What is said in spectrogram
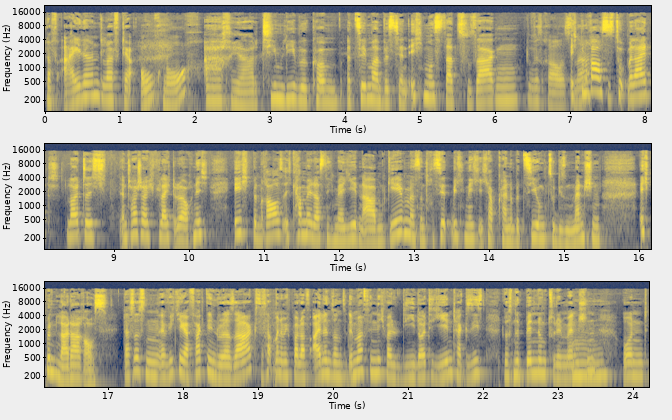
Love Island läuft ja auch noch. Ach ja, Team Liebe, komm, erzähl mal ein bisschen. Ich muss dazu sagen, Du bist raus, ich ne? bin raus. Es tut mir leid, Leute, ich enttäusche euch vielleicht oder auch nicht. Ich bin raus. Ich kann mir das nicht mehr jeden Abend geben. Es interessiert mich nicht. Ich habe keine Beziehung zu diesen Menschen. Ich bin leider raus. Das ist ein äh, wichtiger Fakt, den du da sagst. Das hat man nämlich bei Love Island sonst immer, finde ich, weil du die Leute jeden Tag siehst. Du hast eine Bindung zu den Menschen. Mhm. Und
